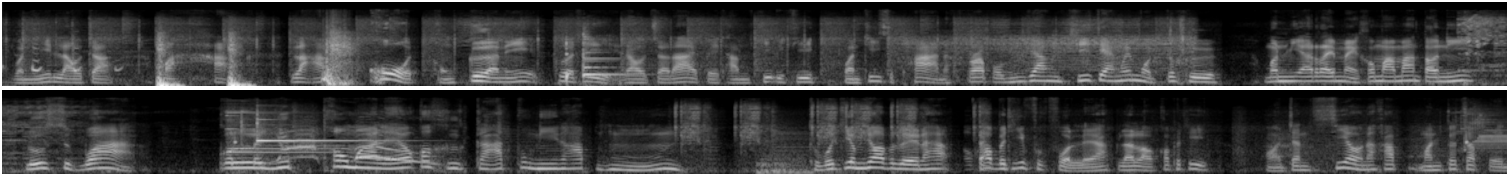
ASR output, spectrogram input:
ำวันนี้เราจะมาหักล้างโคตรของเกลือนี้เพื่อที่เราจะได้ไปทำคลิปอีกทีวันที่15นะครับผมยังชี้แจงไม่หมดก็คือ มันมีอะไรใหม่เข้ามาบ้างตอนนี้ รู้สึกว่ากลยุทธ์ เข้ามาแล้วก็คือการ์ดพวกนี้นะครับหืมถือว่าเยี่ยมยอดไปเลยนะครับเราเข้าไปที่ฝึกฝนเลยครับแล้วเราก็ไปที่หอจันเซี่ยวนะครับ มันก็จะเป็น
